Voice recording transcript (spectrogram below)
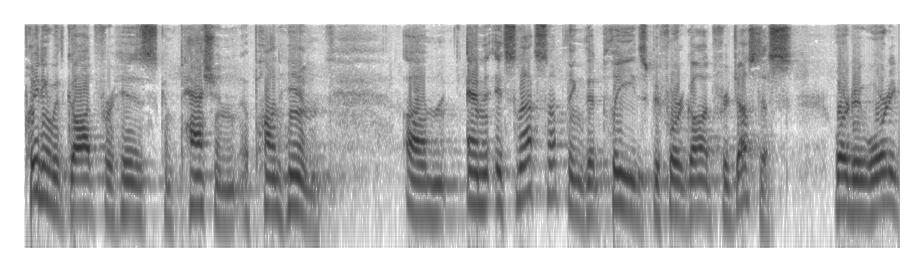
pleading with God for his compassion upon him. Um, and it's not something that pleads before God for justice Lord, reward,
